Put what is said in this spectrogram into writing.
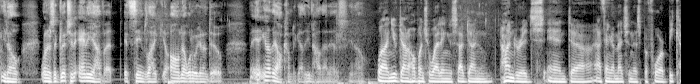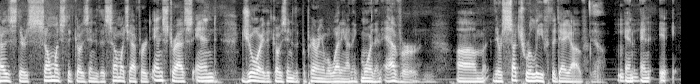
you know when there's a glitch in any of it, it seems like oh no, what are we going to do? But you know they all come together. You know how that is. You know. Well, and you've done a whole bunch of weddings. I've done hundreds, and uh, I think I mentioned this before. Because there's so much that goes into this, so much effort and stress and joy that goes into the preparing of a wedding. I think more than ever, um, there's such relief the day of, Yeah. and and it,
